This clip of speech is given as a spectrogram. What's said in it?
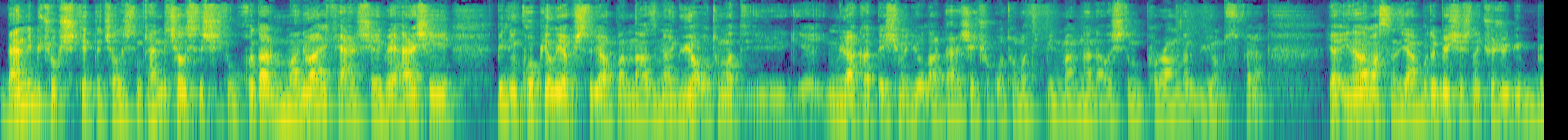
ben de birçok şirkette çalıştım. Kendi çalıştığı şirket o kadar manuel ki her şey ve her şeyi bildiğin kopyalı yapıştır yapman lazım. Yani güya otomatik mülakatta işim ediyorlardı. Her şey çok otomatik bilmem ne. Hani alıştım bu programları biliyor musun falan. Ya inanamazsınız yani burada 5 yaşında çocuğu gibi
